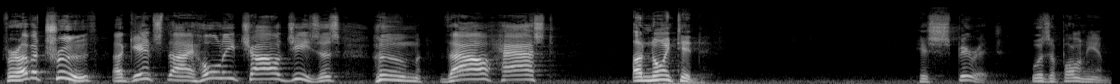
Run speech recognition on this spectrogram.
for of a truth, against thy holy child Jesus, whom thou hast anointed, his spirit was upon him.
